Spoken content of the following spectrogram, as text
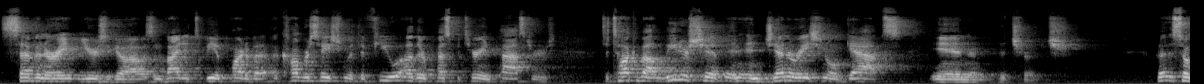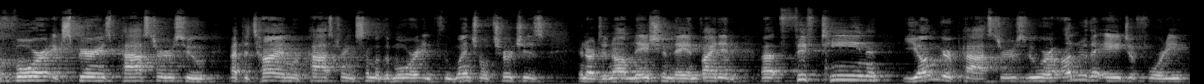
seven or eight years ago, I was invited to be a part of a, a conversation with a few other Presbyterian pastors to talk about leadership and, and generational gaps in the church. So, four experienced pastors who at the time were pastoring some of the more influential churches in our denomination, they invited uh, 15 younger pastors who were under the age of 40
